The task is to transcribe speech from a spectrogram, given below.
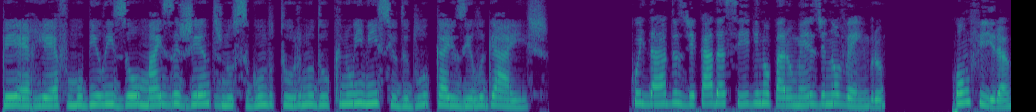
PRF mobilizou mais agentes no segundo turno do que no início de bloqueios ilegais. Cuidados de cada signo para o mês de novembro. Confira.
